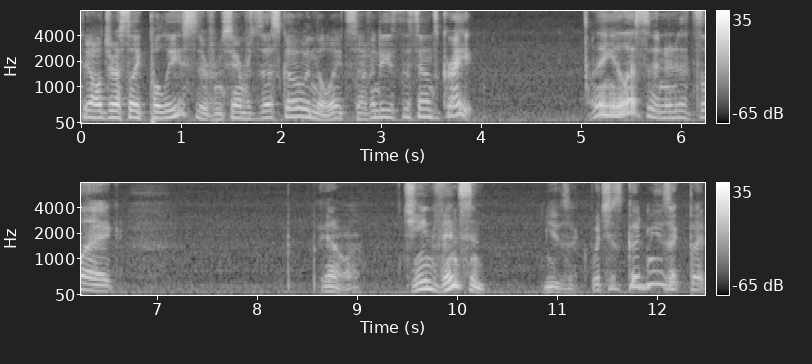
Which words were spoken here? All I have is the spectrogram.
They all dress like police. They're from San Francisco in the late 70s. This sounds great. And then you listen, and it's like, you know, Gene Vincent music, which is good music, but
